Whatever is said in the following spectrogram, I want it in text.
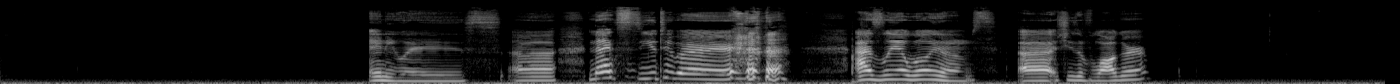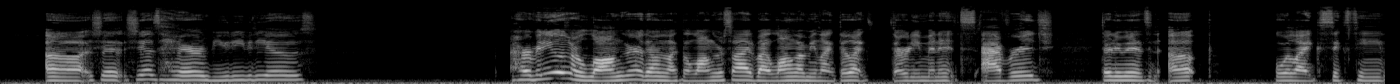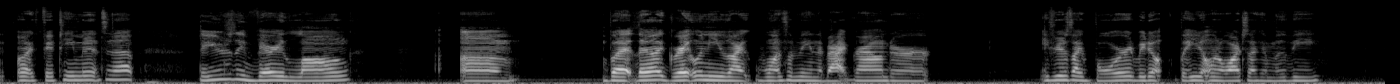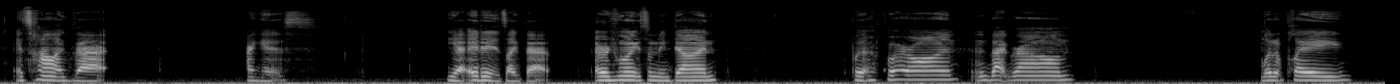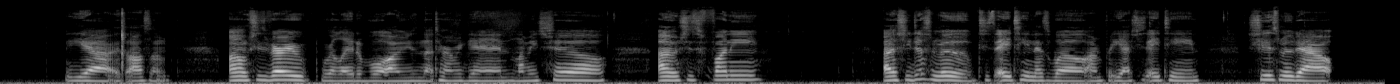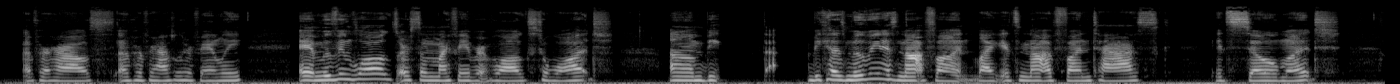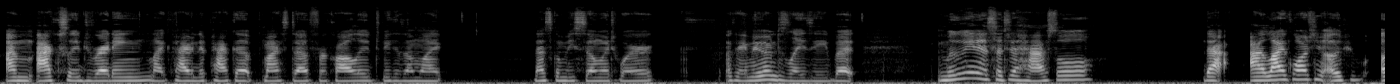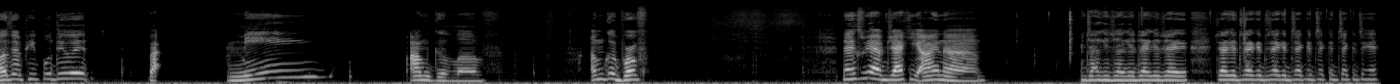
Anyways, uh, next YouTuber, Asleah Williams. Uh, she's a vlogger. Uh, she she has hair and beauty videos her videos are longer. They're on like the longer side. By long, I mean like they're like 30 minutes average, 30 minutes and up, or like 16 or like 15 minutes and up. They're usually very long. Um, but they're like great when you like want something in the background or if you're just like bored, we don't, but you don't want to watch like a movie. It's kind of like that, I guess. Yeah, it is like that. Or if you want to get something done, put put her on in the background, let it play. Yeah, it's awesome. Um, she's very relatable. I'm using that term again. Let me chill. Um, she's funny. Uh, she just moved. She's 18 as well. I'm pretty, yeah, she's 18. She just moved out of her house, of her house with her family. And moving vlogs are some of my favorite vlogs to watch. Um, be, because moving is not fun. Like it's not a fun task. It's so much. I'm actually dreading like having to pack up my stuff for college because I'm like that's going to be so much work. Okay, maybe I'm just lazy, but moving is such a hassle that I like watching other people other people do it, but me I'm good love. I'm good, bro. Next we have Jackie Aina. Jagga jagga jagga jagga jagga jagga jagga jagga jagga jagga jagga.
